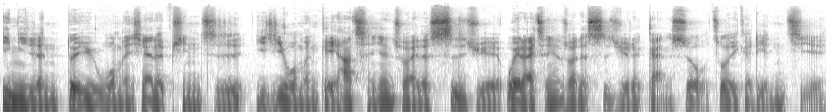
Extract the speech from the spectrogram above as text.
印尼人对于我们现在的品质以及我们给他呈现出来的视觉，未来呈现出来的视觉的感受做一个连接。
